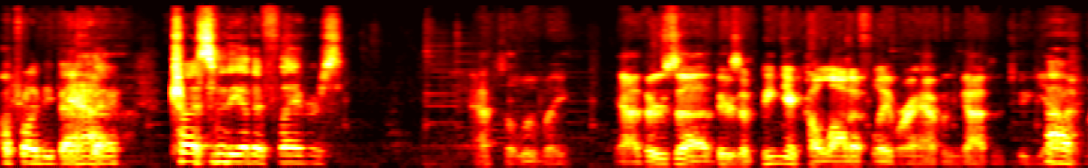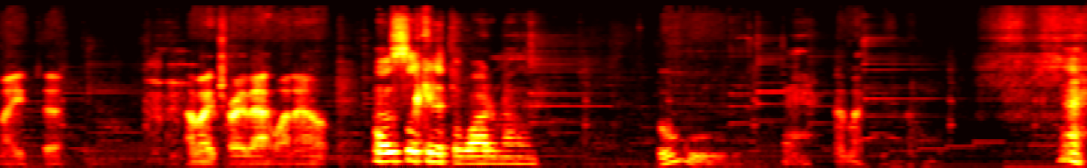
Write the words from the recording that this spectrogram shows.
I'll probably be back Yeah. there. Try some of the other flavors. Absolutely. Yeah, there's a there's a pina colada flavor I haven't gotten to yet. Oh. I might uh, I might try that one out. I was looking at the watermelon. Ooh, Yeah. that might be fun.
